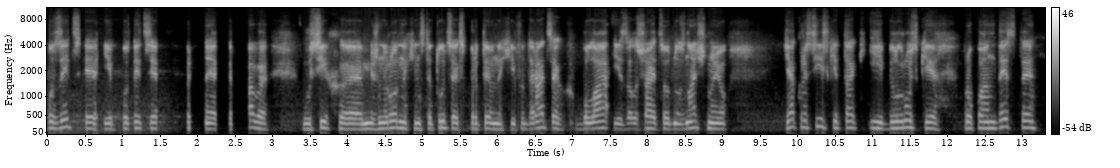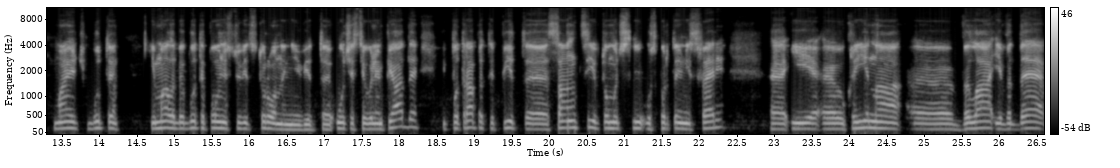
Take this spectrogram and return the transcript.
позиція і позиція як держави в усіх е, міжнародних інституціях, спортивних і федераціях була і залишається однозначною. Як російські, так і білоруські пропагандисти мають бути і мали би бути повністю відсторонені від е, участі в Олімпіади і потрапити під е, санкції, в тому числі у спортивній сфері. Е, І Україна вела і веде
